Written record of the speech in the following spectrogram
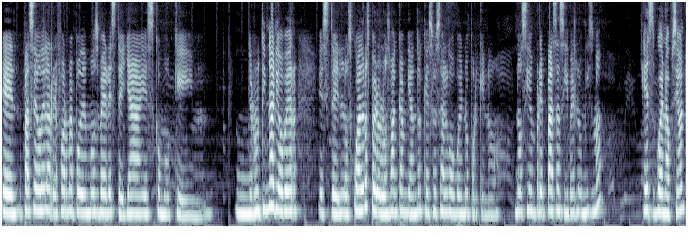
En Paseo de la Reforma podemos ver, este, ya es como que mm, rutinario ver este, los cuadros, pero los van cambiando, que eso es algo bueno porque no, no siempre pasas y ves lo mismo. Es buena opción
